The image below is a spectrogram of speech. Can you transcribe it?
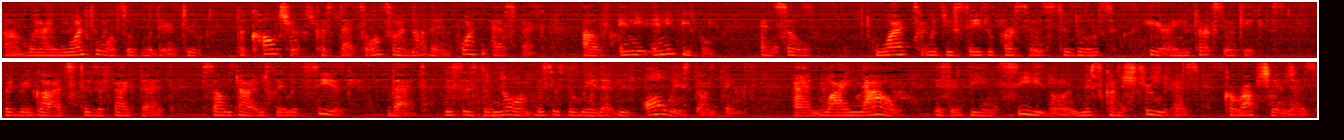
Um, what I want to also go there to the culture, because that's also another important aspect of any any people. And so, what would you say to persons, to those here in the Turks and Caicos, with regards to the fact that sometimes they would see it that this is the norm, this is the way that we've always done things, and why now is it being seen or misconstrued as corruption, as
